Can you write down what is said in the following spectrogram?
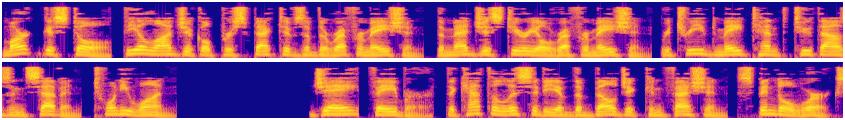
Mark Gstohl, Theological Perspectives of the Reformation, The Magisterial Reformation, retrieved May 10, 2007 21. J. Faber, The Catholicity of the Belgic Confession, Spindle Works,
